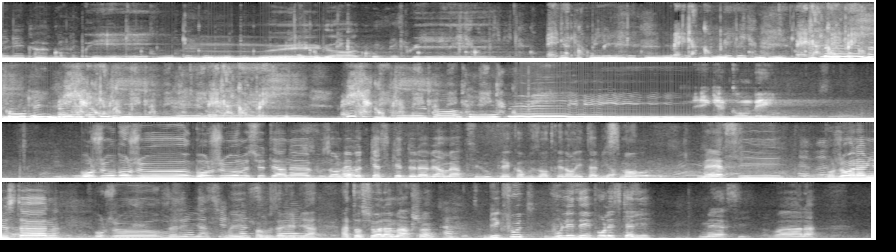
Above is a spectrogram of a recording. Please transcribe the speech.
Méga combi. Méga combi. Méga combi. Méga combi. Méga combi. Méga combi. Méga combi. Méga combi. Méga combi. Bonjour, bonjour, bonjour Monsieur Terneuf, vous enlevez votre casquette de la Wehrmacht s'il vous plaît quand vous entrez dans l'établissement. Merci. Bonjour Madame Houston. Bonjour, vous allez bien Oui, enfin, vous allez bien. Attention à la marche. Hein. Bigfoot, vous l'aidez pour l'escalier Merci. Voilà.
